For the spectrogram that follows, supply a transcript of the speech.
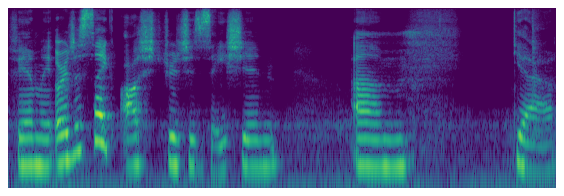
family or just like ostracization. Um, yeah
